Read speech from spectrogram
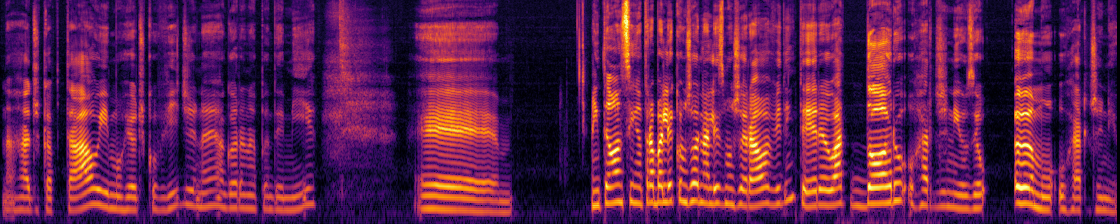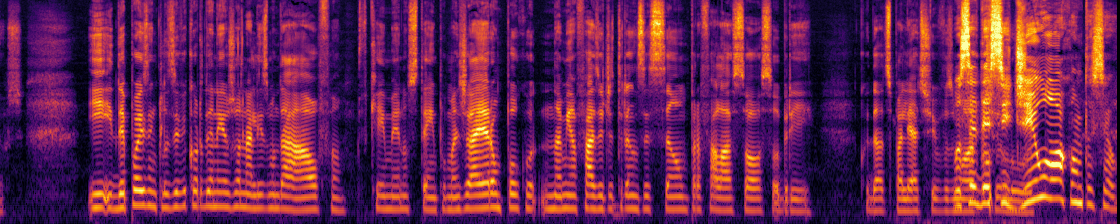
na Rádio Capital e morreu de Covid, né? Agora na pandemia. É, então, assim, eu trabalhei com jornalismo geral a vida inteira. Eu adoro o Hard News. Eu amo o Hard News. E, e depois, inclusive, coordenei o jornalismo da Alfa. Fiquei menos tempo, mas já era um pouco na minha fase de transição para falar só sobre cuidados paliativos. Você decidiu ou aconteceu?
